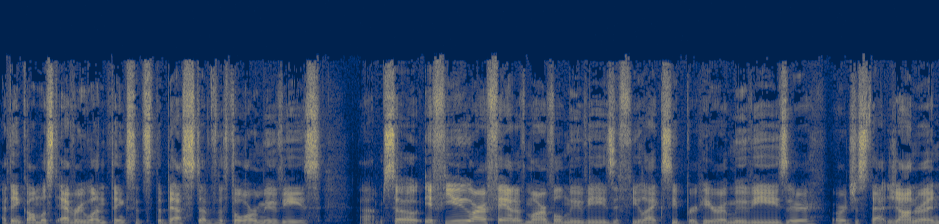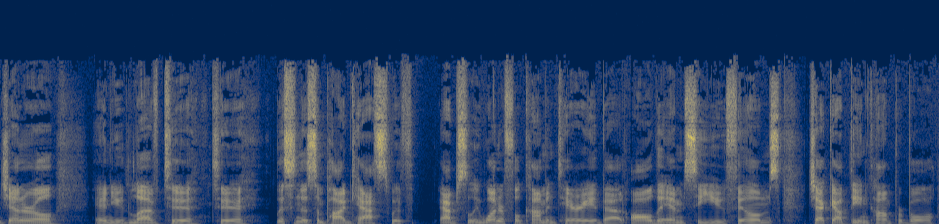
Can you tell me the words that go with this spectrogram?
I think almost everyone thinks it's the best of the Thor movies. Um, so if you are a fan of Marvel movies, if you like superhero movies or or just that genre in general, and you'd love to to listen to some podcasts with absolutely wonderful commentary about all the MCU films, check out the Incomparable.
